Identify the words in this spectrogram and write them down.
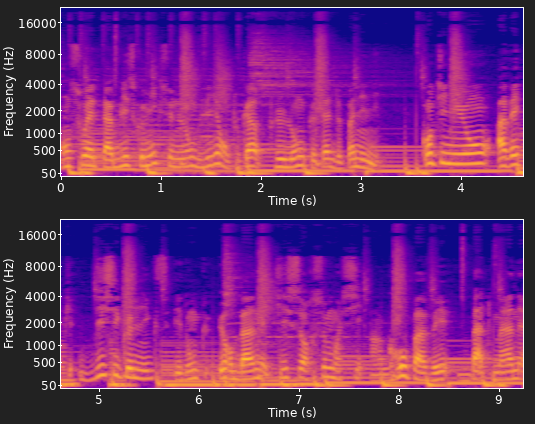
On souhaite à Bliss Comics une longue vie, en tout cas plus longue que celle de Panini. Continuons avec DC Comics et donc Urban qui sort ce mois-ci un gros pavé, Batman,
